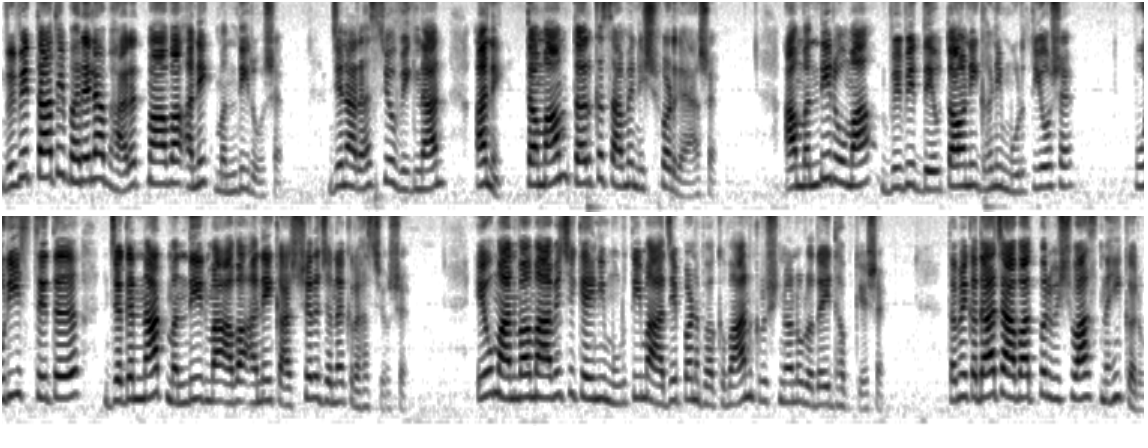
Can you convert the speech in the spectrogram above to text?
વિવિધતાથી ભરેલા ભારતમાં આવા અનેક મંદિરો છે. જેના રહસ્યો વિજ્ઞાન અને તમામ તર્ક સામે નિષ્ફળ ગયા છે. આ મંદિરોમાં વિવિધ દેવતાઓની ઘણી મૂર્તિઓ છે. પુરી સ્થિત જગન્નાથ મંદિરમાં આવા અનેક આશ્ચર્યજનક રહસ્યો છે. એવું માનવામાં આવે છે કે એની મૂર્તિમાં આજે પણ ભગવાન કૃષ્ણનું હૃદય ધબકે છે. તમે કદાચ આ વાત પર વિશ્વાસ નહીં કરો,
